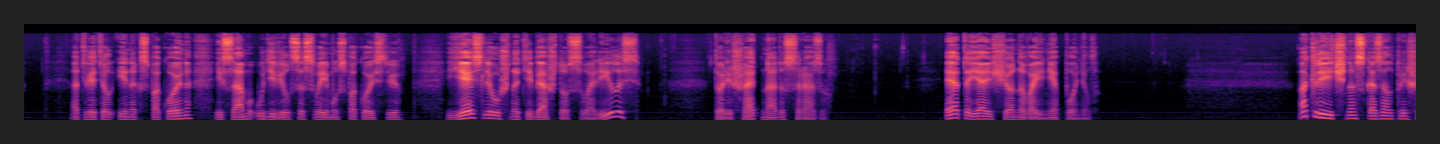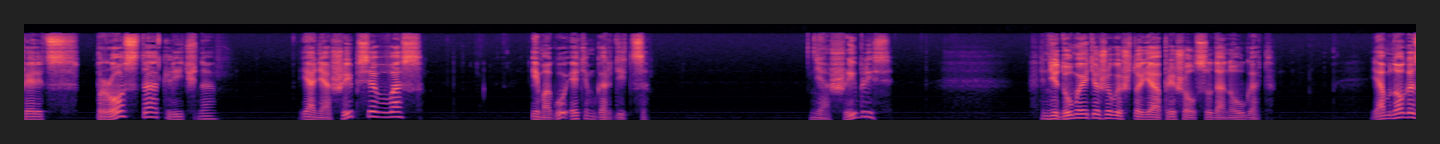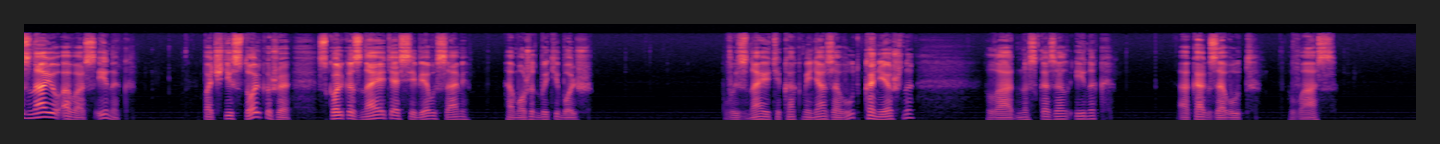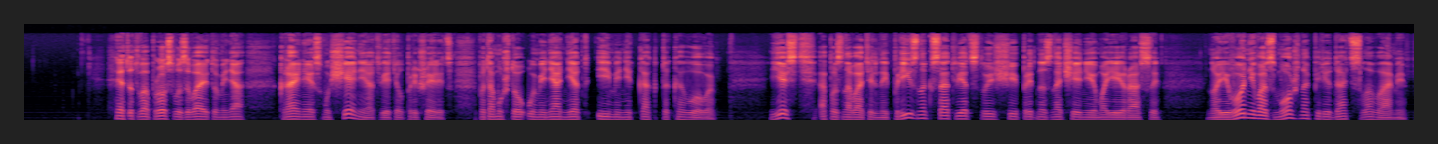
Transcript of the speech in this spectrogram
ответил Инок спокойно и сам удивился своему спокойствию. Если уж на тебя что свалилось, то решать надо сразу. Это я еще на войне понял. Отлично, сказал пришелец. Просто отлично. Я не ошибся в вас и могу этим гордиться. Не ошиблись? Не думаете же вы, что я пришел сюда наугад? Я много знаю о вас, инок. Почти столько же, сколько знаете о себе вы сами, а может быть и больше. Вы знаете, как меня зовут? Конечно. Ладно, сказал инок. А как зовут вас? Этот вопрос вызывает у меня крайнее смущение, ответил пришелец, потому что у меня нет имени как такового. Есть опознавательный признак, соответствующий предназначению моей расы, но его невозможно передать словами.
